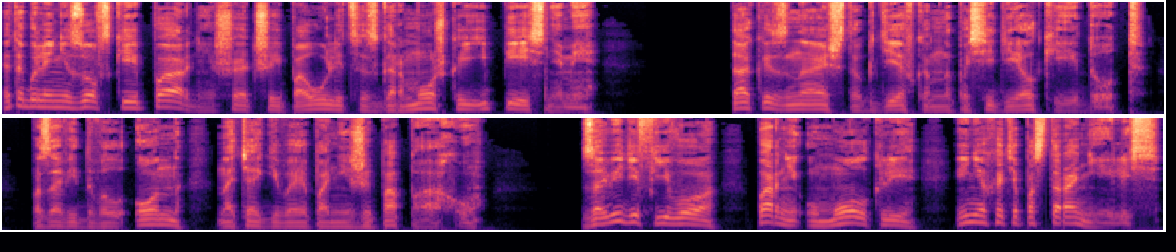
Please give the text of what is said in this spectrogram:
Это были низовские парни, шедшие по улице с гармошкой и песнями. «Так и знаешь, что к девкам на посиделки идут», — позавидовал он, натягивая пониже папаху. Завидев его, парни умолкли и нехотя посторонились.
